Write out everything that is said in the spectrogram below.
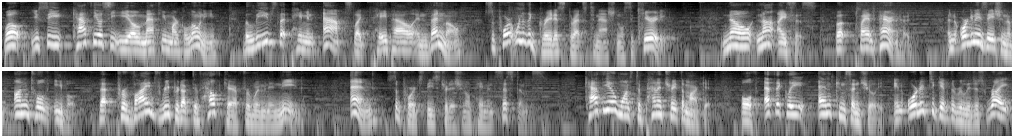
Well, you see, Cathio CEO Matthew Marcoloni believes that payment apps like PayPal and Venmo support one of the greatest threats to national security. No, not ISIS, but Planned Parenthood, an organization of untold evil that provides reproductive health care for women in need, and supports these traditional payment systems. Cathio wants to penetrate the market both ethically and consensually, in order to give the religious right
